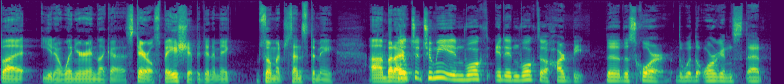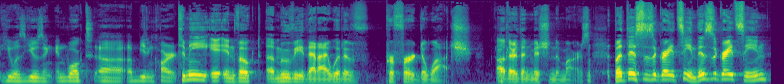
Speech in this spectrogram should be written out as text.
but you know, when you're in like a sterile spaceship, it didn't make so much sense to me. Um, but I to, to me, it invoked it invoked a heartbeat. The the score the, with the organs that he was using invoked uh, a beating heart. to me, it invoked a movie that I would have preferred to watch. Other than Mission to Mars, but this is a great scene. This is a great scene,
